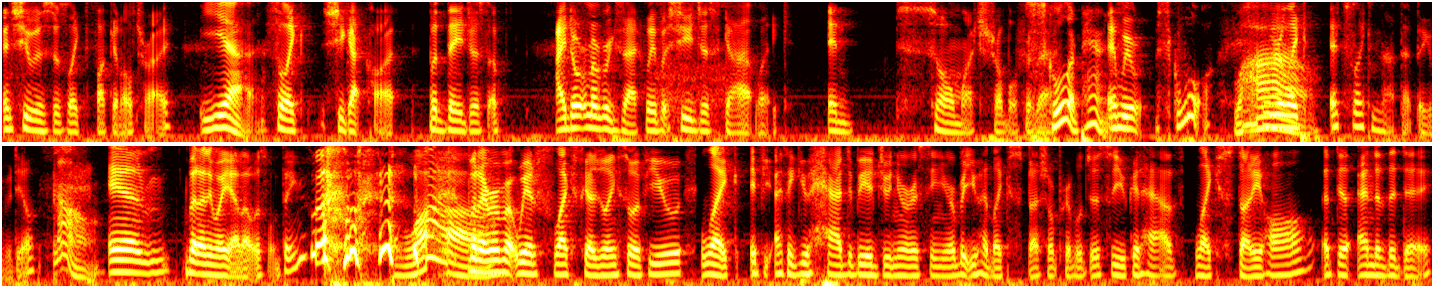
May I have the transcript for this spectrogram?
and she was just like, "Fuck it, I'll try." Yeah. So like she got caught, but they just uh, I don't remember exactly, but she just got like in so much trouble for that. School or parents? and we were school. Wow. And we were like, it's like not that big of a deal. no. And but anyway, yeah, that was one thing. So. Wow. But I remember we had flex scheduling, so if you like, if you, I think you had to be a junior or a senior, but you had like special privileges, so you could have like study hall at the end of the day.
